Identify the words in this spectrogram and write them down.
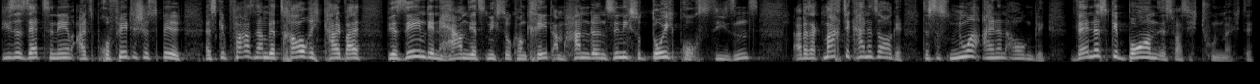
diese Sätze nehmen als prophetisches Bild. Es gibt Phasen, da haben wir Traurigkeit, weil wir sehen den Herrn jetzt nicht so konkret am Handeln, sind nicht so Durchbruchsseasons. Aber er sagt, mach dir keine Sorge, das ist nur einen Augenblick. Wenn es geboren ist, was ich tun möchte,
